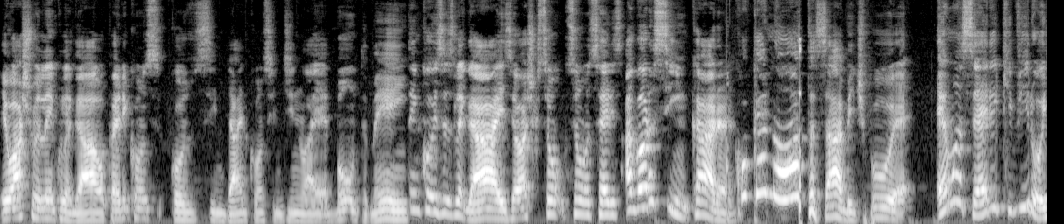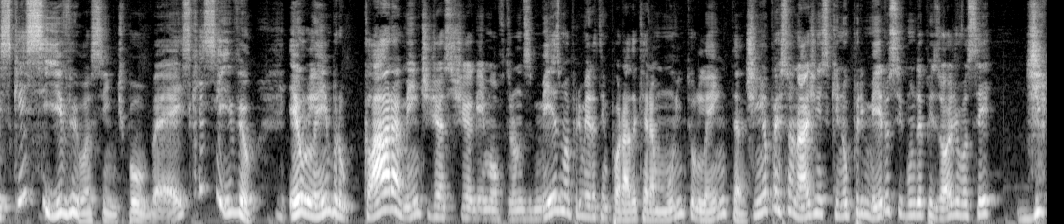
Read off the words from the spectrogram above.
Eu acho o elenco legal. Perry Considine, Considine lá é bom também. Tem coisas legais. Eu acho que são, são séries. Agora sim, cara, qualquer nota, sabe? Tipo, é, é uma série que virou esquecível, assim, tipo, é esquecível. Eu lembro claramente de assistir a Game of Thrones, mesmo a primeira temporada, que era muito lenta. Tinha personagens que no primeiro, segundo episódio, você de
